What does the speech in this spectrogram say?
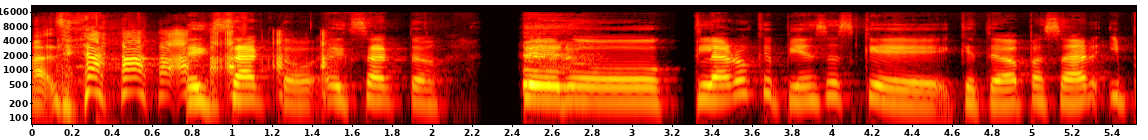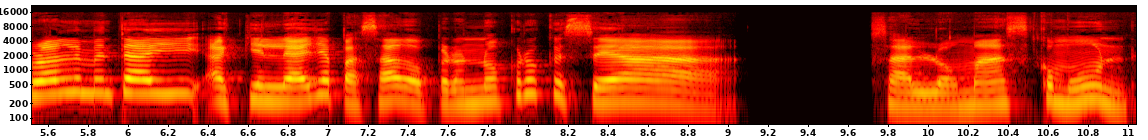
exacto, exacto. Pero claro que piensas que, que, te va a pasar y probablemente hay a quien le haya pasado, pero no creo que sea o sea, lo más común.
